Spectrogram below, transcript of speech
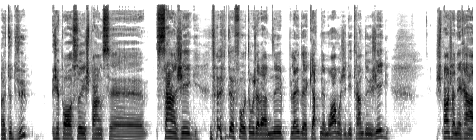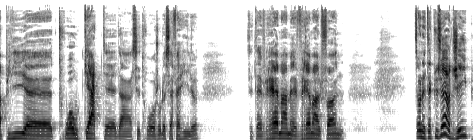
on a tout vu. J'ai passé, je pense, 100 euh, gigs de, photos. J'avais amené plein de cartes mémoire. Moi, j'ai des 32 gigs. Je pense que j'en ai rempli 3 ou 4 dans ces trois jours de safari-là. C'était vraiment, mais vraiment le fun. On était plusieurs Jeeps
